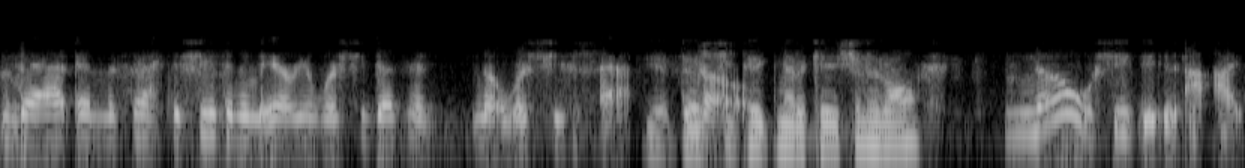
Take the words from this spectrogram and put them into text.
That and the fact that she's in an area where she doesn't know where she's at. Yeah. Does she take medication at all? No, she. I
